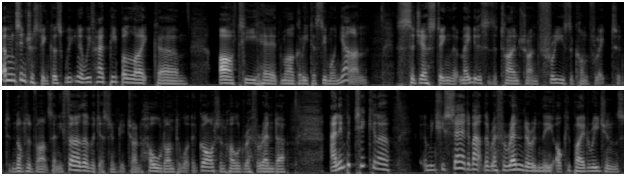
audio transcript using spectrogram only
I mean, it's interesting because we, you know, we've had people like um, RT head Margarita Simonyan suggesting that maybe this is a time to try and freeze the conflict, to, to not advance any further, but just simply try and hold on to what they've got and hold referenda. And in particular, I mean, she said about the referenda in the occupied regions,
